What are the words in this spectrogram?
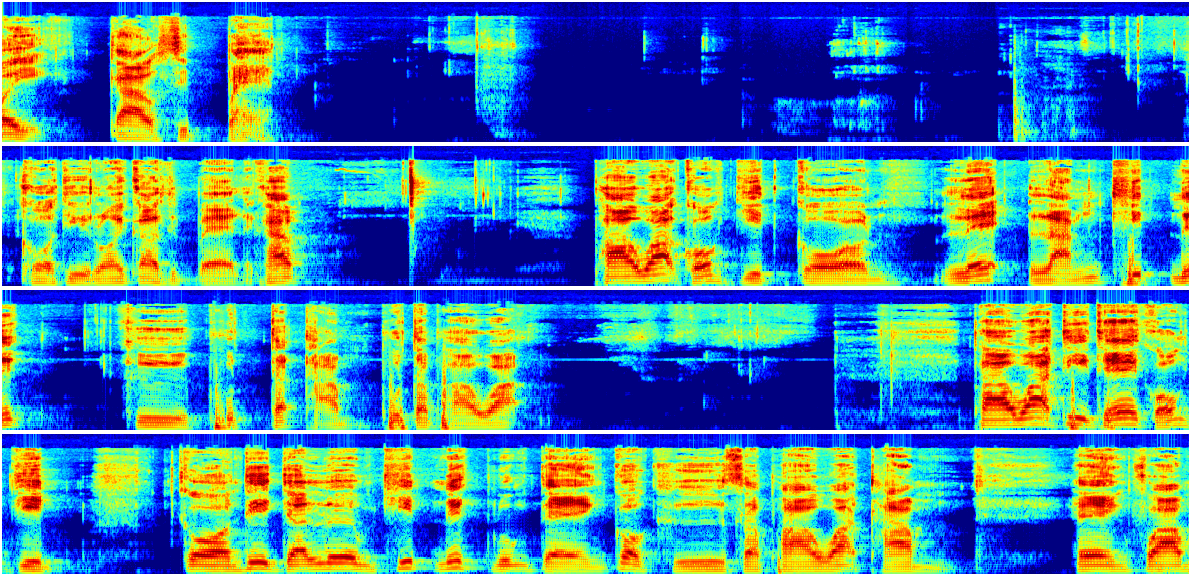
198ข้อที่ 198 นะครับ ภาวะของจิตก่อนและหลังคิดนึกคือพุทธธรรม พุทธภาวะ ภาวะที่แท้ของจิต ก่อนที่จะเริ่มคิดนึกปรุงแต่งก็คือสภาวะธรรม แห่งความ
